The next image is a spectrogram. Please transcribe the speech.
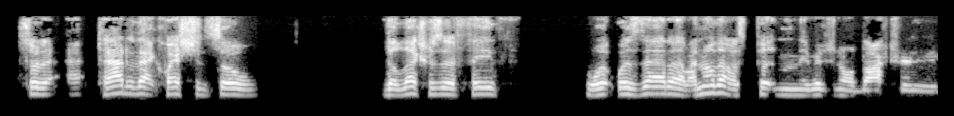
so to, to add to that question, so the lectures of faith what was that? Uh, I know that was put in the original doctrine.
